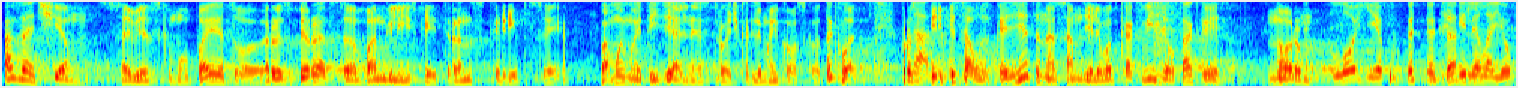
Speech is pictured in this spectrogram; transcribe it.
А зачем советскому поэту разбираться в английской транскрипции? По-моему, это идеальная строчка для Маяковского. Так вот, просто да. переписал из газеты, на самом деле. Вот как видел, так и норм. Лоеб. Да? Или лоеб.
